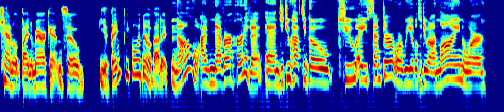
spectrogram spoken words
channeled by an American. So you'd think people would know about it. No, I've never heard of it. And did you have to go to a center or were you able to do it online or?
